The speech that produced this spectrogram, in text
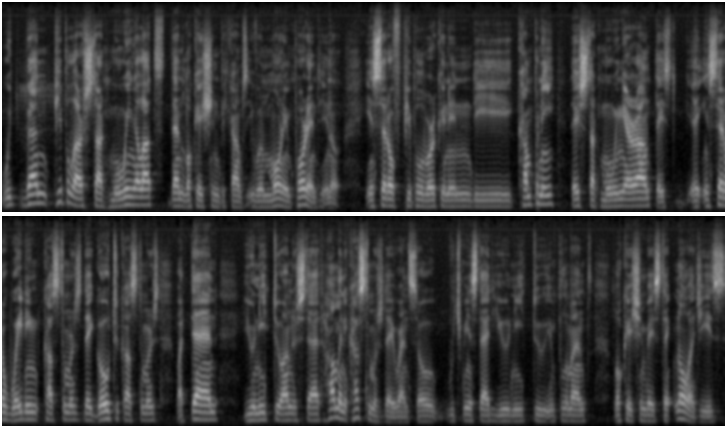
When people are start moving a lot, then location becomes even more important. You know, instead of people working in the company, they start moving around. They uh, instead of waiting customers, they go to customers. But then you need to understand how many customers they went. So, which means that you need to implement location-based technologies.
